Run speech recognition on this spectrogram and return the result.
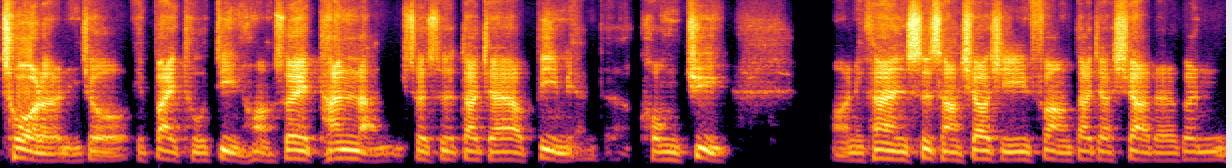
错了，你就一败涂地哈，所以贪婪这是大家要避免的。恐惧啊！你看市场消息一放，大家吓得跟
